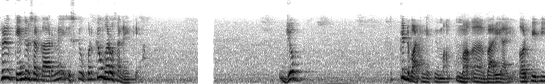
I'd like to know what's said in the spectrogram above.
फिर केंद्र सरकार ने इसके ऊपर क्यों भरोसा नहीं किया? जो किट बांटने की बारी आई और पीपी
